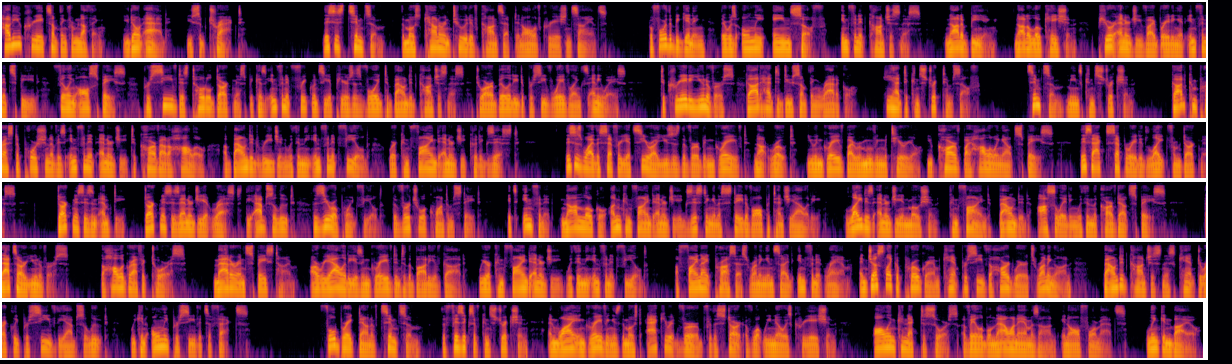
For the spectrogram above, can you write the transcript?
How do you create something from nothing? You don't add, you subtract. This is Tzimtzum, the most counterintuitive concept in all of creation science. Before the beginning, there was only Ain Sof, infinite consciousness, not a being, not a location, pure energy vibrating at infinite speed, filling all space, perceived as total darkness because infinite frequency appears as void to bounded consciousness, to our ability to perceive wavelengths anyways. To create a universe, God had to do something radical. He had to constrict himself. Tzimtzum means constriction. God compressed a portion of his infinite energy to carve out a hollow, a bounded region within the infinite field where confined energy could exist. This is why the Sefer Yetzirah uses the verb engraved, not wrote. You engrave by removing material. You carve by hollowing out space. This act separated light from darkness. Darkness isn't empty. Darkness is energy at rest, the absolute, the zero-point field, the virtual quantum state. It's infinite, non-local, unconfined energy existing in a state of all potentiality. Light is energy in motion, confined, bounded, oscillating within the carved-out space. That's our universe. The holographic torus. Matter and space-time. Our reality is engraved into the body of God. We are confined energy within the infinite field, a finite process running inside infinite RAM. And just like a program can't perceive the hardware it's running on, bounded consciousness can't directly perceive the absolute. We can only perceive its effects. Full breakdown of Tzimtzum the physics of constriction, and why engraving is the most accurate verb for the start of what we know as creation. All in Connect to Source, available now on Amazon in all formats. Link in bio.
